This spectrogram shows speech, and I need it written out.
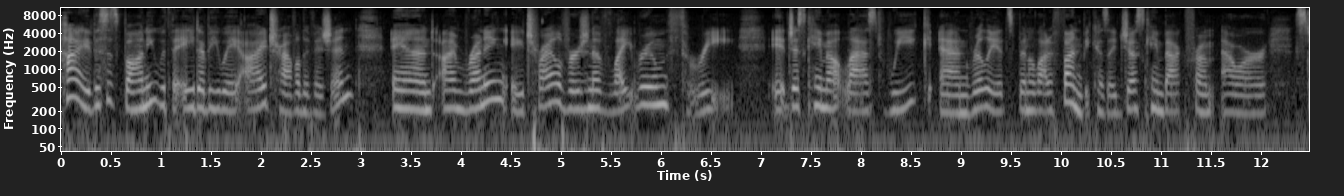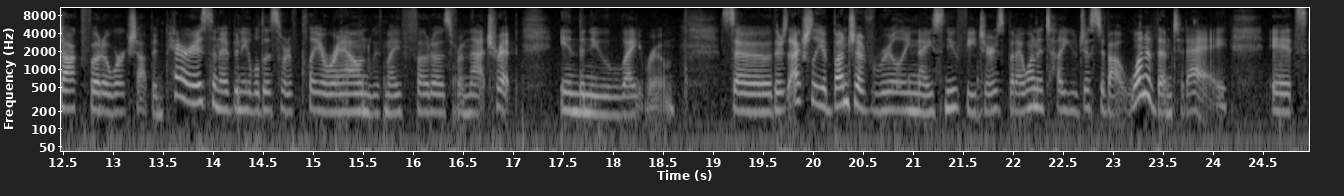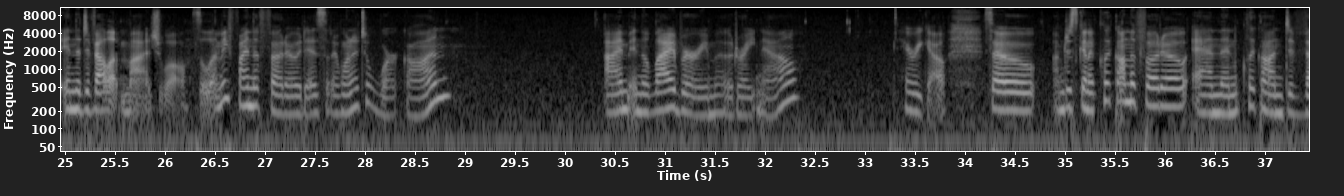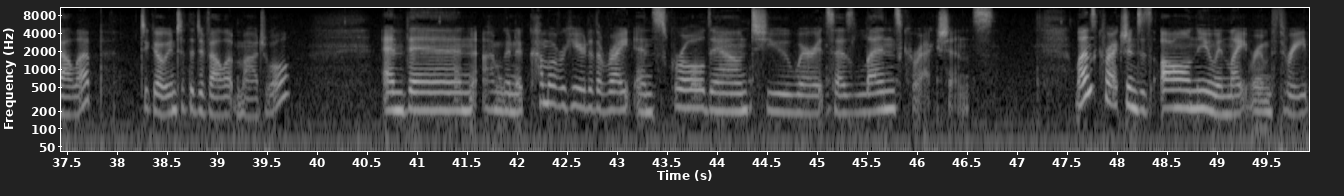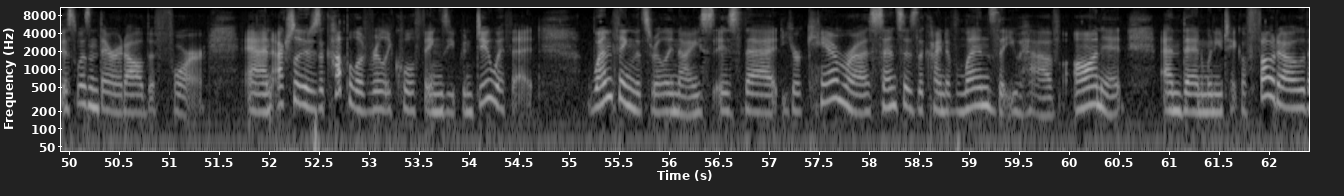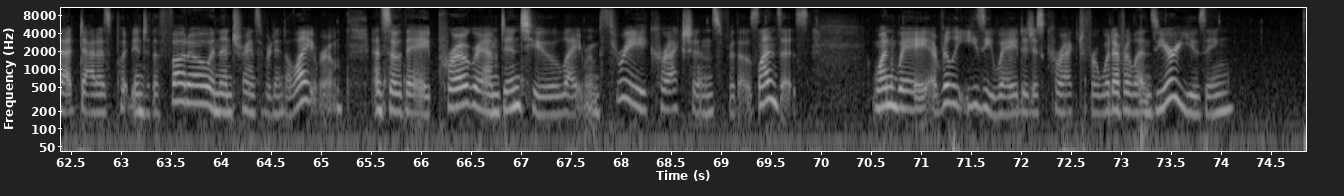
Hi, this is Bonnie with the AWAI Travel Division, and I'm running a trial version of Lightroom 3. It just came out last week, and really it's been a lot of fun because I just came back from our stock photo workshop in Paris, and I've been able to sort of play around with my photos from that trip in the new Lightroom. So there's actually a bunch of really nice new features, but I want to tell you just about one of them today. It's in the Develop module. So let me find the photo it is that I wanted to work on. I'm in the library mode right now. Here we go. So I'm just going to click on the photo and then click on Develop to go into the Develop module. And then I'm going to come over here to the right and scroll down to where it says Lens Corrections. Lens corrections is all new in Lightroom 3. This wasn't there at all before. And actually there's a couple of really cool things you can do with it. One thing that's really nice is that your camera senses the kind of lens that you have on it, and then when you take a photo, that data is put into the photo and then transferred into Lightroom. And so they programmed into Lightroom 3 corrections for those lenses. One way, a really easy way to just correct for whatever lens you're using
